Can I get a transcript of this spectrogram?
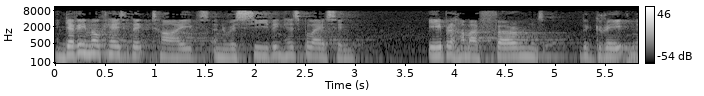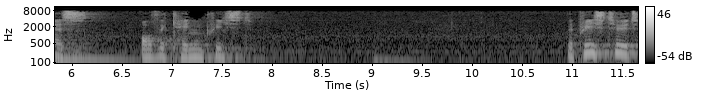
In giving Melchizedek tithes and receiving his blessing, Abraham affirmed the greatness of the king priest. The priesthood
